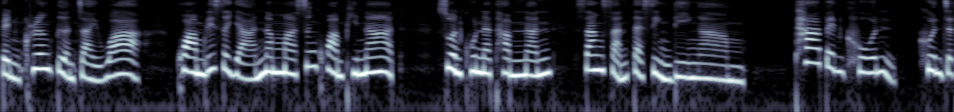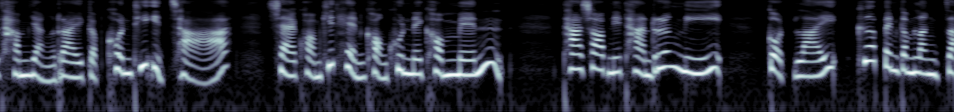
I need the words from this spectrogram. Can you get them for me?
เป็นเครื่องเตือนใจว่า ความริษยานำมาซึ่งความพินาศ ส่วนคุณธรรมนั้นสร้างสรรค์แต่สิ่งดีงาม ถ้าเป็นคุณ คุณจะทำอย่างไรกับคนที่อิจฉา แชร์ความคิดเห็นของคุณในคอมเมนต์ ถ้าชอบนิทานเรื่องนี้ กดไลค์เพื่อเป็นกำลังใจ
